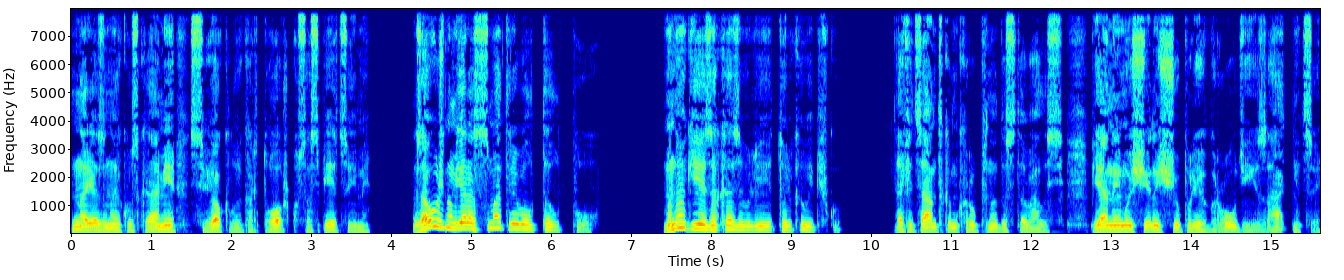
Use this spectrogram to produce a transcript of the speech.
нарезанное кусками, свеклу и картошку со специями. За ужином я рассматривал толпу. Многие заказывали только выпивку. Официанткам крупно доставалось. Пьяные мужчины щупали их груди и задницы,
